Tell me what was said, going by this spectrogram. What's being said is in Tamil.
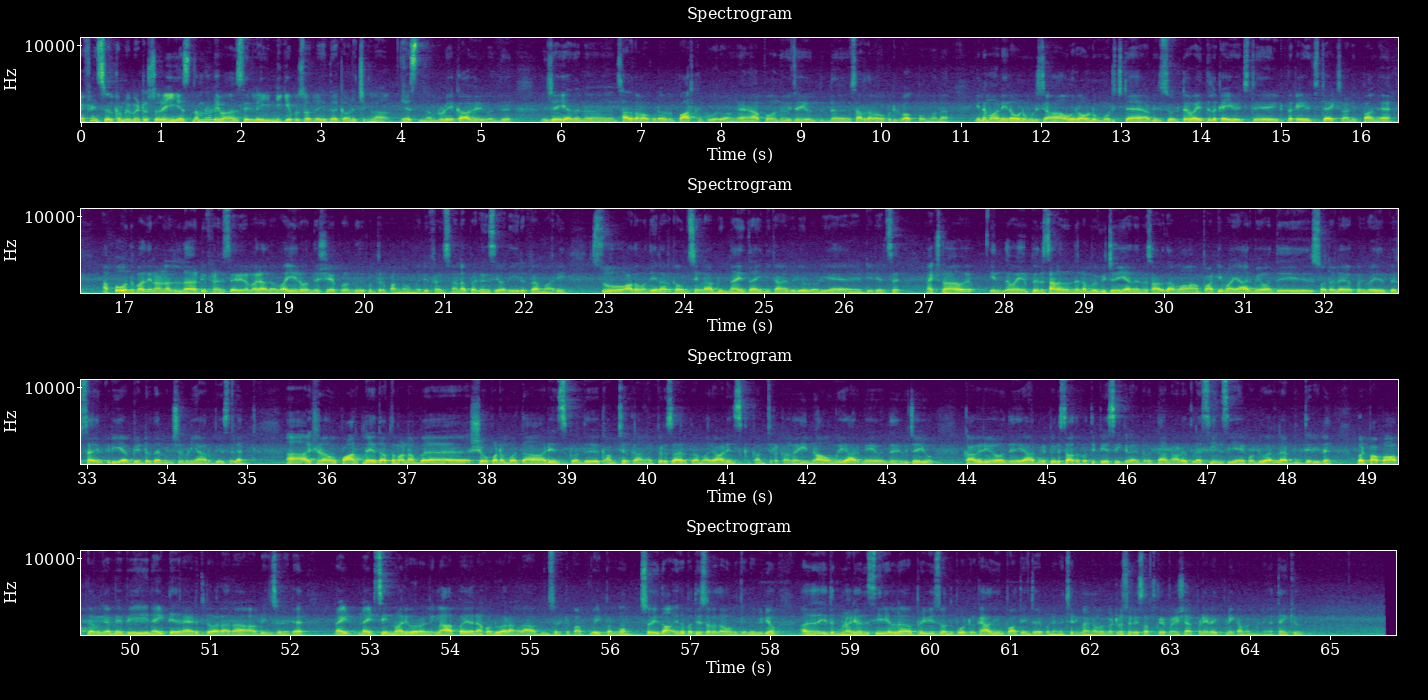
Hi friends welcome to metro story S நம்மளுடைய வாத சரியில் இன்றைக்கி எபிசோடில் இதை கவனிச்சிங்களா? எஸ் நம்மளுடைய காவேரி வந்து விஜய் அதன் சாரதாமா கூட பார்க்குக்கு வருவாங்க. அப்போ வந்து விஜய் வந்து இந்த சாரதாமாவை கூட்டிகிட்டு பார்க்க போகும்போது என்னம்மா நீ ரவுண்டு முடிச்சா? ஒரு ரவுண்டு முடிச்சிட்டேன் அப்படின்னு சொல்லிட்டு வயிற்றில் கை வச்சுட்டு இடுப்பில் கை வச்சுட்டு ஆக்சுவலாக நிற்பாங்க அப்போ வந்து பார்த்திங்கன்னா நல்ல டிஃப்ரென்ஸ் தெரிகிற மாதிரி அந்த வயிறு வந்து ஷேப் வந்து கொடுத்துருப்பாங்க. அவங்க டிஃப்ரென்ஸ் நல்லா ப்ரெக்னன்சி வந்து இருக்கிற மாதிரி. ஸோ அதை வந்து எல்லோரும் கவனிச்சிங்களா அப்படின்னா இதுதான் இன்றைக்கான வீடியோவோடைய டீட்டெயில்ஸு ஆக்சுவலாக இந்த வயிறு பெருசானது வந்து நம்ம விஜய் அந்த சாரதாமா பாட்டிமா யாருமே வந்து சொல்லலை கொஞ்சம் வயிறு பெருசாக இருக்குடி அப்படின்றத மென்ஷன் பண்ணி யாரும் பேசலை. ஆக்சுவலாக அவங்க பார்க்கில் யதார்த்தமாக நம்ம ஷோ பண்ணும்போது தான் ஆடியன்ஸுக்கு வந்து காமிச்சிருக்காங்க. பெருசாக இருக்கிற மாதிரி ஆடியன்ஸுக்கு காமிச்சிருக்காங்க. இன்னும் அவங்க யாருமே வந்து விஜயும் காவேரியும் வந்து யாருமே பெருசாக அதை பற்றி பேசிக்கலன்றது தான் நாடகத்தில் சீன்ஸ் ஏன் கொண்டு வரல அப்படின்னு தெரியல. பட் பார்ப்போம் அப்கமிங்கில் மேபி நைட் எதனா எடுத்துகிட்டு வராரா அப்படின்னு சொல்லிட்டு. நைட் நைட் சீன் மாதிரி வரும் இல்லைங்களா? அப்போ எதனா கொண்டு வராங்களா அப்படின்னு சொல்லிட்டு பார்ப்போம் வெயிட் பண்ணுவோம். ஸோ இதான். இதை பற்றி சொல்ல தான் உங்களுக்கு இந்த வீடியோ அது இதுக்கு முன்னாடி வந்து சீரியல் ப்ரிவியூஸ் வந்து போட்டிருக்கேன். அதையும் பார்த்து என்ஜாய் பண்ணுங்கள் சரிங்களா? நம்ம மெட்ரோ சீரியல் சப்ஸ்கிரைப் பண்ணி ஷேர் பண்ணி லைக் பண்ணி கமெண்ட் பண்ணுங்கள் தேங்க்யூ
